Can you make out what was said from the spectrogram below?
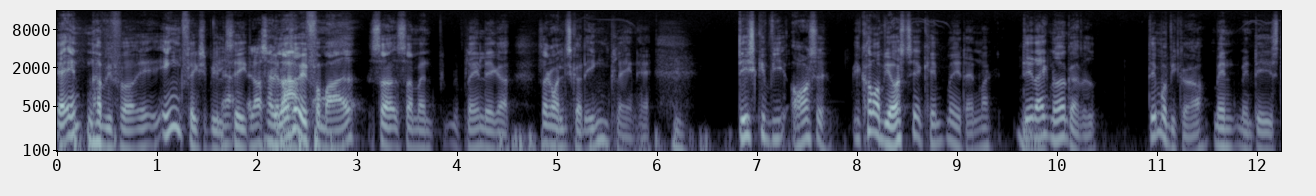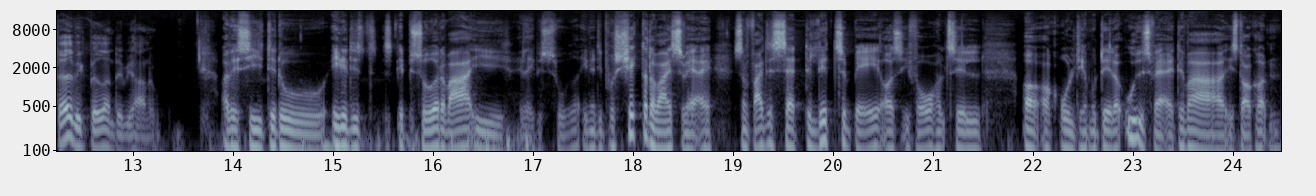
ja, enten har vi for øh, ingen fleksibilitet, ja, eller også har vi, eller også har vi for meget, så, så man planlægger, så kan man lige så godt ingen plan have. Mm. Det skal vi også det kommer vi også til at kæmpe med i Danmark. Det er der mm. ikke noget at gøre ved. Det må vi gøre, men, men det er stadigvæk bedre end det, vi har nu. Og vil sige, det du, en af de episoder, der var i, eller episoder, en af de projekter, der var i Sverige, som faktisk satte det lidt tilbage også i forhold til at, at rulle de her modeller ud i Sverige, det var i Stockholm,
